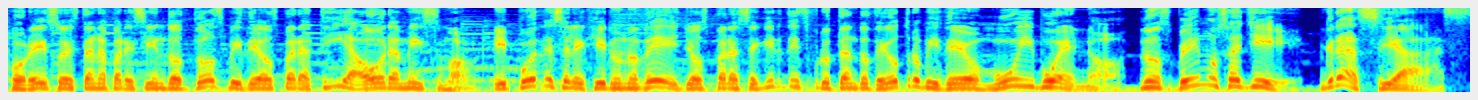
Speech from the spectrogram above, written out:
Por eso están apareciendo dos videos para ti ahora mismo. Y puedes elegir uno de ellos para seguir disfrutando de otro video muy bueno. Nos vemos allí. Gracias.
